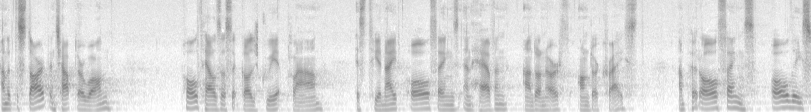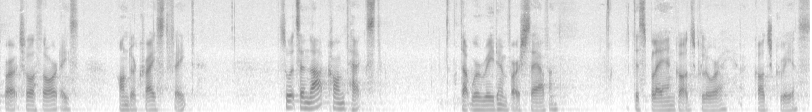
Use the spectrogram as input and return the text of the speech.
And at the start in chapter 1, Paul tells us that God's great plan is to unite all things in heaven and on earth under Christ and put all things all these spiritual authorities under Christ's feet. So it's in that context that we're reading verse 7, displaying God's glory, God's grace.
